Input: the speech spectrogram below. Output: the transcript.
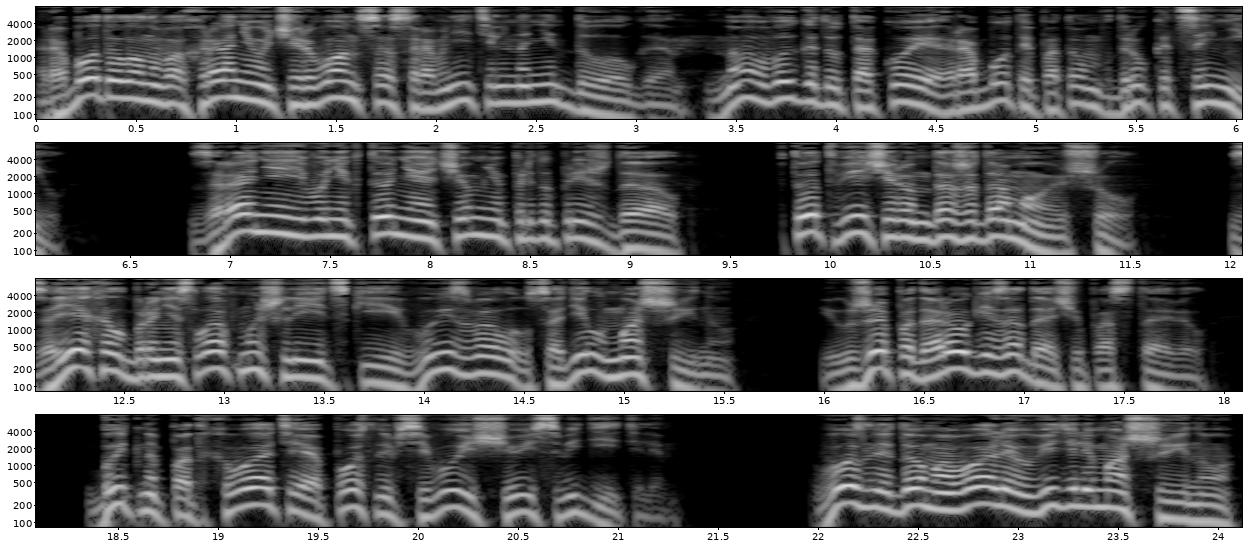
Работал он в охране у червонца сравнительно недолго, но выгоду такой работы потом вдруг оценил. Заранее его никто ни о чем не предупреждал. В тот вечер он даже домой ушел. Заехал Бронислав Мышлицкий, вызвал, усадил в машину. И уже по дороге задачу поставил. Быть на подхвате, а после всего еще и свидетелем. Возле дома Вали увидели машину.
